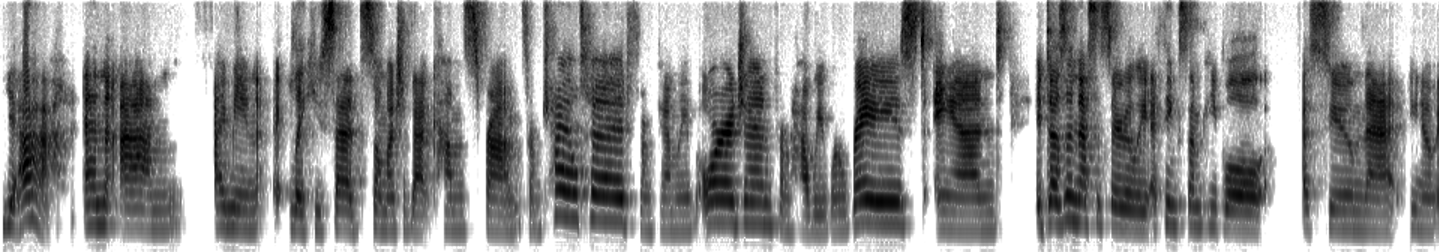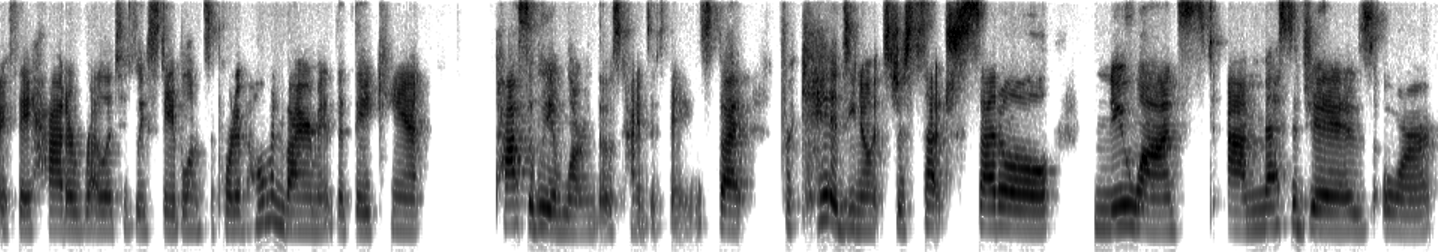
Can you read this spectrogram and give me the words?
Yeah. And um I mean, like you said, so much of that comes from from childhood, from family of origin, from how we were raised, and it doesn't necessarily. I think some people assume that you know if they had a relatively stable and supportive home environment that they can't possibly have learned those kinds of things. But for kids, you know, it's just such subtle, nuanced um, messages or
